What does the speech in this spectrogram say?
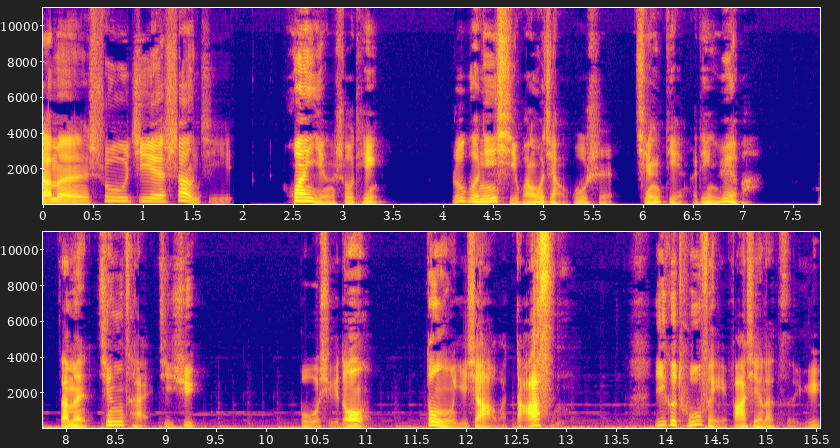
咱们书接上集，欢迎收听。如果您喜欢我讲故事，请点个订阅吧。咱们精彩继续。不许动，动一下我打死你！一个土匪发现了子玉，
